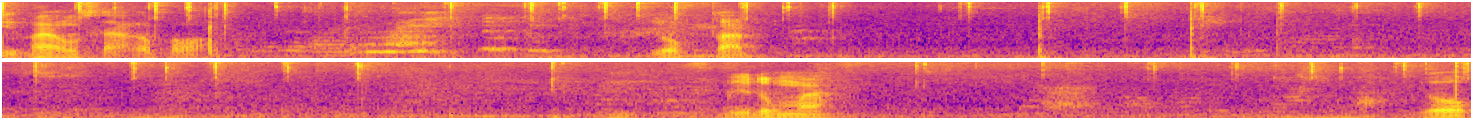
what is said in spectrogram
สี่พันองศาก็พอ ยกตัดหรือลงมา ยก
